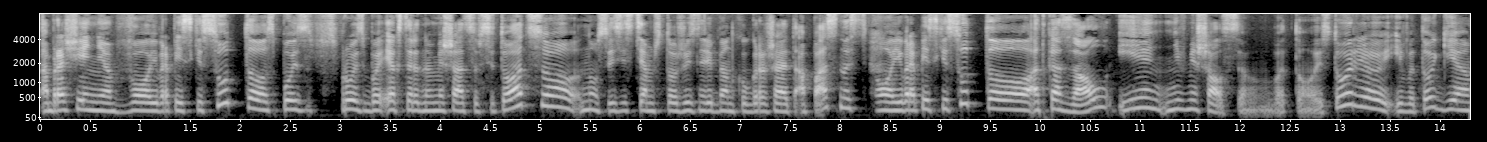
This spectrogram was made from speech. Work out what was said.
обращение в Европейский суд э, с, просьбой экстренно вмешаться в ситуацию, ну, в связи с тем, что жизни ребенка угрожает опасность. Но Европейский суд э, отказал и не вмешался в эту историю, и в итоге,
